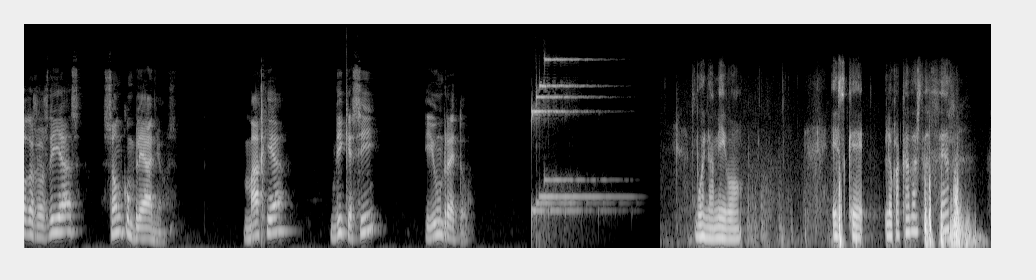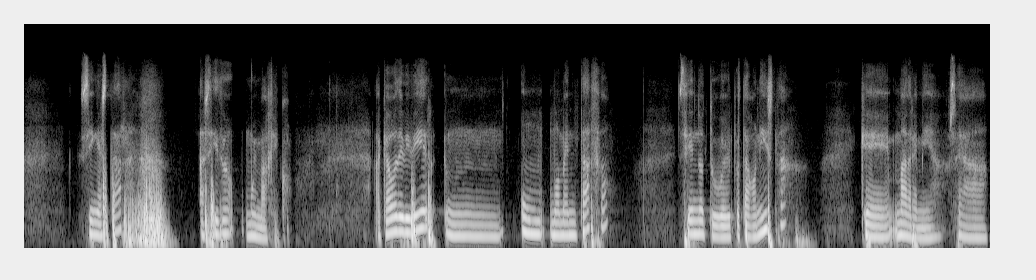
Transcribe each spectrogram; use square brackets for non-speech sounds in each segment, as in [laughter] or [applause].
Todos los días son cumpleaños. Magia, di que sí y un reto. Bueno, amigo, es que lo que acabas de hacer sin estar ha sido muy mágico. Acabo de vivir mm, un momentazo siendo tú el protagonista que, madre mía, o sea,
